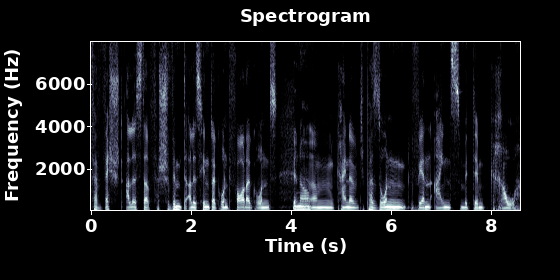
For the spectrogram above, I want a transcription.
verwäscht alles, da verschwimmt alles Hintergrund, Vordergrund. Genau. Ähm, keine, die Personen werden eins mit dem Grau.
